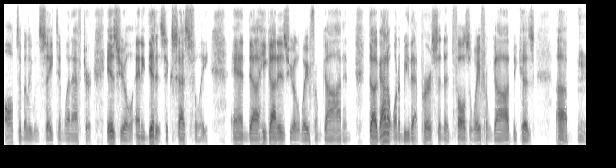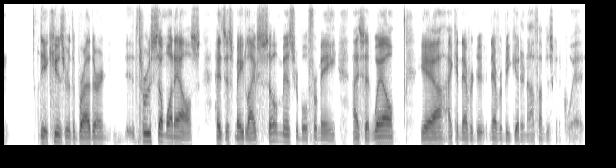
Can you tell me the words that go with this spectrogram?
ultimately what Satan went after Israel, and he did it successfully. And uh, he got Israel away from God. And Doug, I don't want to be that person that falls away from God because. Uh, the accuser of the brethren through someone else has just made life so miserable for me. I said, well, yeah, I can never do, never be good enough. I'm just going to quit.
